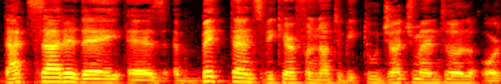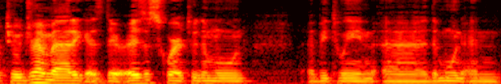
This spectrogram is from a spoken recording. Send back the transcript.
That Saturday is a bit tense. Be careful not to be too judgmental or too dramatic as there is a square to the moon uh, between uh, the moon and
